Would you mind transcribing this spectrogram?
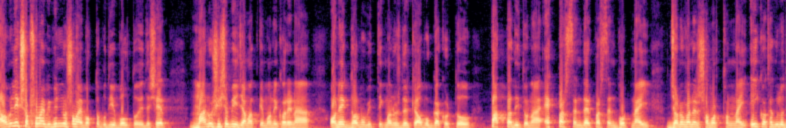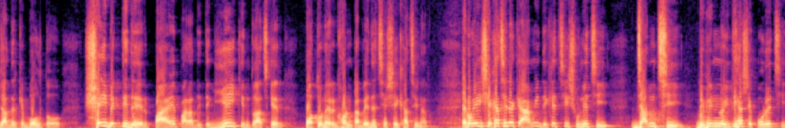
আওয়ামী লীগ সবসময় বিভিন্ন সময় বক্তব্য দিয়ে বলতো, এদেশের মানুষ হিসেবেই জামাতকে মনে করে না, অনেক ধর্মভিত্তিক মানুষদেরকে অবজ্ঞা করতো, পাত্তা দিত না, এক পার্সেন্ট দেড় পার্সেন্ট ভোট নাই, জনগণের সমর্থন নাই, এই কথাগুলো যাদেরকে বলতো, সেই ব্যক্তিদের পায়ে পাড়া দিতে গিয়েই কিন্তু আজকের পতনের ঘণ্টা বেঁধেছে শেখ হাসিনার। এবং এই শেখ হাসিনাকে আমি দেখেছি, শুনেছি, জানছি, বিভিন্ন ইতিহাসে পড়েছি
